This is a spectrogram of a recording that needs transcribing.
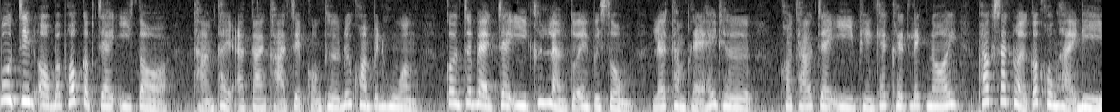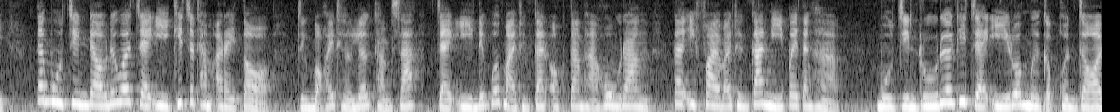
มูจินออกมาพบกับแจอีต่อ ถามไถ่อาการขาเจ็บของเธอด้วยความเป็นห่วง ก่อนจะแบกแจอีขึ้นหลังตัวเองไปส่ง แล้วทำแผลให้เธอ ข้อเท้าแจอีเพียงแค่เคล็ดเล็กน้อย พักสักหน่อยก็คงหายดี แต่มูจินเดาได้ว่าแจอีคิดจะทำอะไรต่อ จึงบอกให้เธอเลิกทำซะแจอีนึกว่าหมายถึงการออกตามหาโฮงรัง แต่อีกฝ่ายหมายถึงการหนีไปต่างหากมูจินรู้เรื่องที่แจอีร่วมมือกับคนจร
